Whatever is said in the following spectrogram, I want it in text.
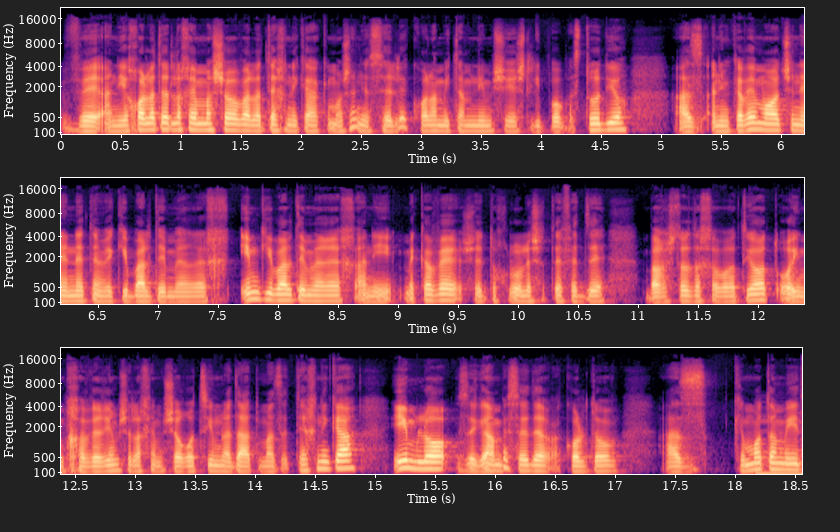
ואני יכול לתת לכם משוב על הטכניקה כמו שאני עושה לכל המתאמנים שיש לי פה בסטודיו, אז אני מקווה מאוד שנהניתם וקיבלתם ערך. אם קיבלתם ערך, אני מקווה שתוכלו לשתף את זה ברשתות החברתיות, או עם חברים שלכם שרוצים לדעת מה זה טכניקה, אם לא, זה גם בסדר, הכל טוב. אז כמו תמיד,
